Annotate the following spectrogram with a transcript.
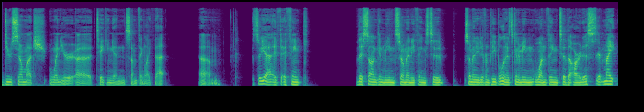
do so much when you're uh, taking in something like that. Um, so yeah, I, th- I think this song can mean so many things to so many different people, and it's going to mean one thing to the artist. It might,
